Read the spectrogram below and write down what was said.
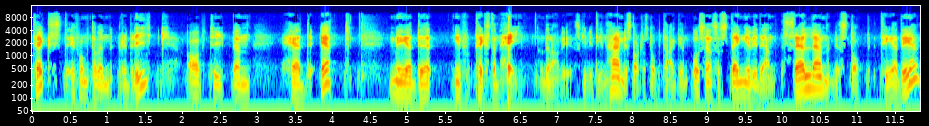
text i form av en rubrik av typen Head 1 med eh, texten Hej. Och den har vi skrivit in här med start och stopptaggen. Och sen så stänger vi den cellen med stopp TD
